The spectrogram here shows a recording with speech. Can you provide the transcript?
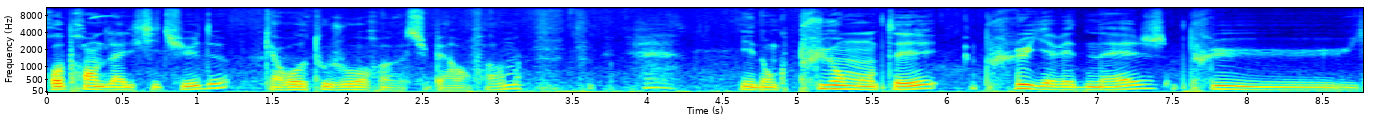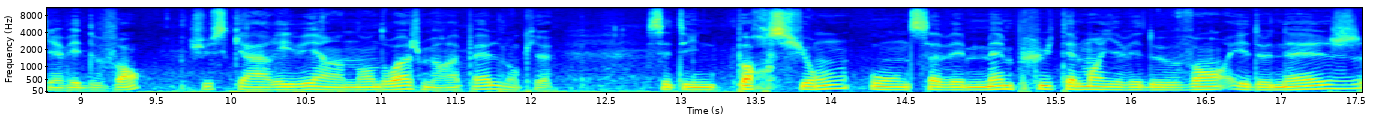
reprend de l'altitude, Caro toujours euh, super en forme. Et donc plus on montait, plus il y avait de neige, plus il y avait de vent, jusqu'à arriver à un endroit, je me rappelle, donc euh, c'était une portion où on ne savait même plus tellement il y avait de vent et de neige,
